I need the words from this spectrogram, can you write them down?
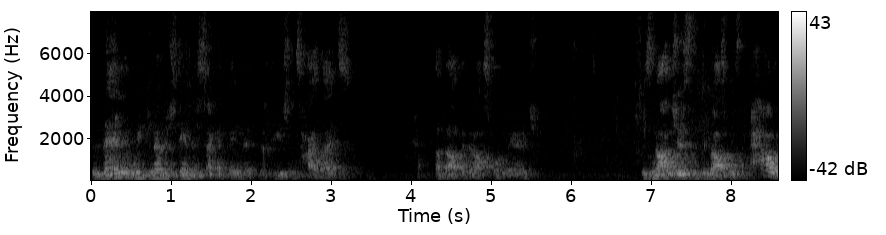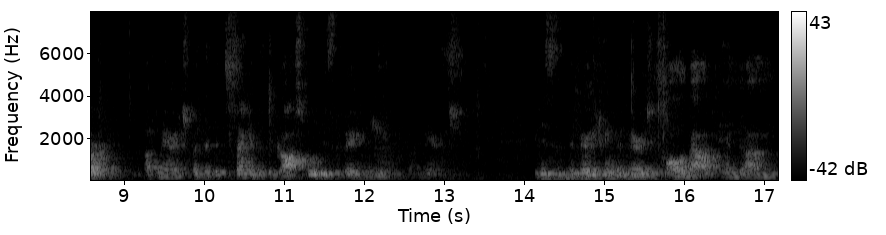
then we can understand the second thing that Ephesians highlights about the gospel of marriage. Is not just that the gospel is the power of marriage, but that the second, that the gospel is the very meaning of marriage. It is the very thing that marriage is all about. And, um,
